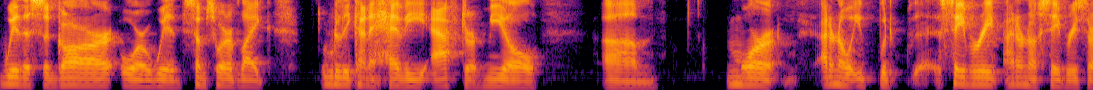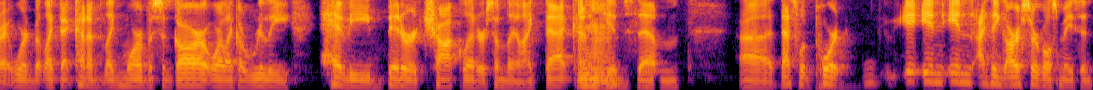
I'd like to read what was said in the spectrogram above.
with a cigar or with some sort of like really kind of heavy after meal um, more I don't know what you would uh, savory. I don't know if savory is the right word, but like that kind of like more of a cigar or like a really heavy bitter chocolate or something like that kind mm-hmm. of gives them. Uh, that's what port in in I think our circles, Mason.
